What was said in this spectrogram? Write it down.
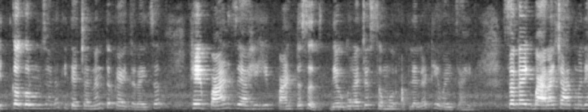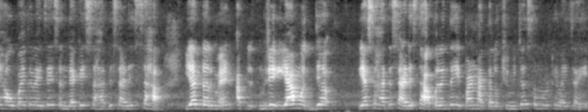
इतकं करून झालं की त्याच्यानंतर काय करायचं? हे पान जे आहे हे पान तसंच देवघराच्या समोर आपल्याला ठेवायचं आहे. सकाळी बाराच्या आतमध्ये हा उपाय करायचा आहे. संध्याकाळी सहा ते साडेसहा या दरम्यान आप म्हणजे या मध्य या सहा ते साडेसहापर्यंत हे पान माता लक्ष्मीच्या समोर ठेवायचं आहे.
